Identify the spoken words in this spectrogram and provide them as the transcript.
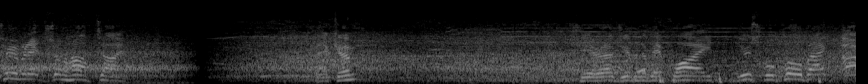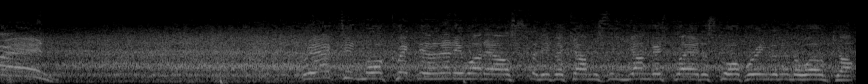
two minutes from half time. Beckham. Shearer driven a bit wide. Useful pullback. Owen! Reacted more quickly than anyone else, and he becomes the youngest player to score for England in the World Cup.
